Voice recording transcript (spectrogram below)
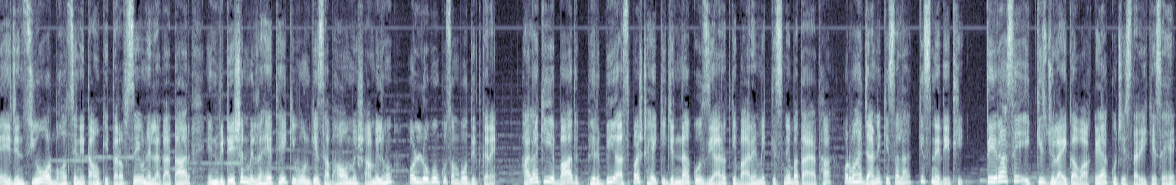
एजेंसियों और बहुत से नेताओं की तरफ़ से उन्हें लगातार इनविटेशन मिल रहे थे कि वो उनकी सभाओं में शामिल हों और लोगों को संबोधित करें। हालाँकि ये बात फिर भी अस्पष्ट है कि जिन्ना को जियारत के बारे में किसने बताया था और वहाँ जाने की सलाह किसने दी थी। तेरह से 21 जुलाई का वाकया कुछ इस तरीके से है।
